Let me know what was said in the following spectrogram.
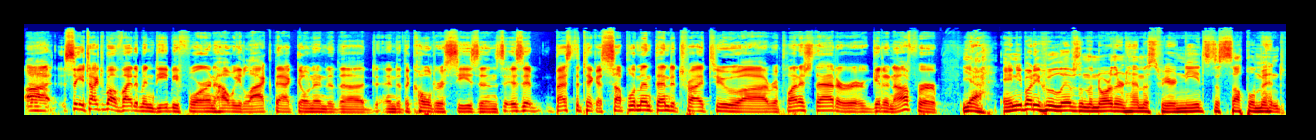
Uh, so you talked about vitamin D before and how we lack that going into the into the colder seasons. Is it best to take a supplement then to try to uh, replenish that or get enough? Or yeah, anybody who lives in the northern hemisphere needs to supplement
